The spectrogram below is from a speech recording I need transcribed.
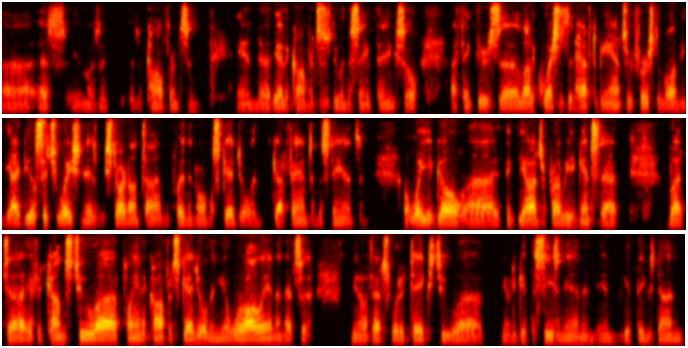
uh, as you know as a as a conference, and and uh, the other conferences are doing the same thing. So I think there's uh, a lot of questions that have to be answered. First of all, I mean, the ideal situation is we start on time, we play the normal schedule, and got fans in the stands, and away you go. I think the odds are probably against that. But if it comes to playing a conference schedule, then you know we're all in, and that's a you know if that's what it takes to uh, you know to get the season in and, and get things done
